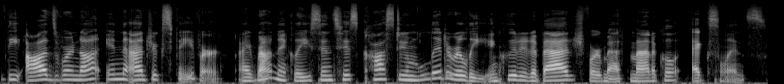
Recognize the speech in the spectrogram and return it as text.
The odds were not in Adric's favor, ironically, since his costume literally included a badge for mathematical excellence.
